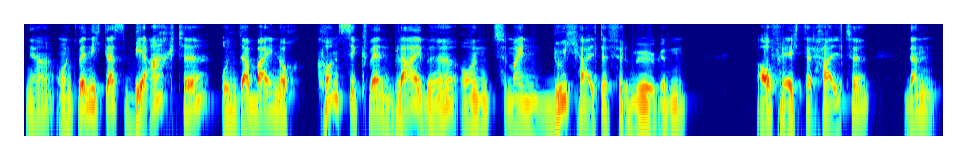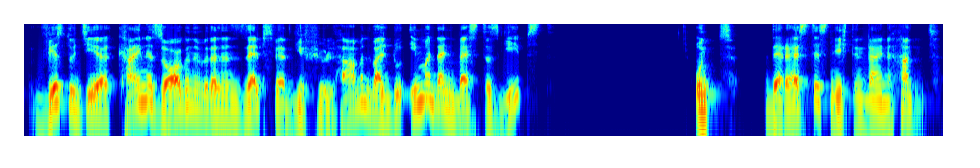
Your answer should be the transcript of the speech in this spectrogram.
Ja, und wenn ich das beachte und dabei noch konsequent bleibe und mein Durchhaltevermögen aufrechterhalte, dann wirst du dir keine Sorgen über dein Selbstwertgefühl haben, weil du immer dein Bestes gibst und der Rest ist nicht in deiner Hand.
